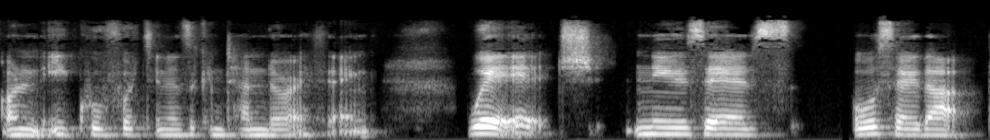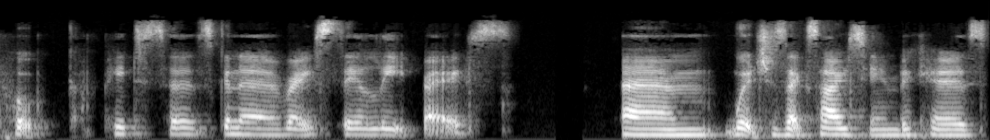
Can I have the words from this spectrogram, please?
on equal footing as a contender i think which news is also that Puck Pieterse is going to race the elite race um which is exciting because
